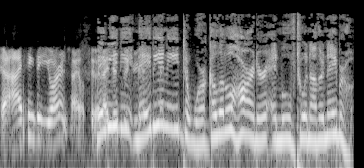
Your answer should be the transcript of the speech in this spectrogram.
I think that you are entitled to it. Maybe you need maybe you need to work a little harder and move to another neighborhood.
